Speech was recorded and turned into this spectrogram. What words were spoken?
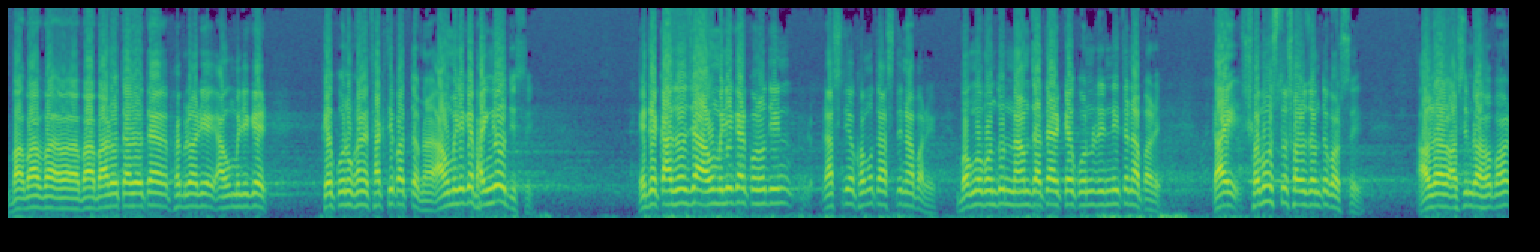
বা- বারো তেরোতে ফেব্রুয়ারি আওয়ামী লীগের কেউ কোনোখানে থাকতে পারতো না, আওয়ামী লীগে ভাঙ্গেও দিছে। এদের কাজ হচ্ছে আওয়ামী লীগ আর কোনোদিন রাষ্ট্রীয় ক্ষমতা আসতে না পারে, বঙ্গবন্ধুর নাম যাতে আর কেউ কোনোদিন নিতে না পারে। তাই সমস্ত ষড়যন্ত্র করছে। আল্লাহ আসিম রহমান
